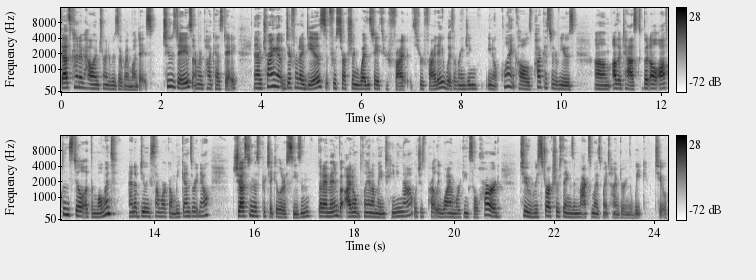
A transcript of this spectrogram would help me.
That's kind of how I'm trying to reserve my Mondays. Tuesdays are my podcast day, and I'm trying out different ideas for structuring Wednesday through through Friday with arranging, you know, client calls, podcast interviews, um, other tasks, but I'll often still at the moment end up doing some work on weekends right now, just in this particular season that I'm in, but I don't plan on maintaining that, which is partly why I'm working so hard to restructure things and maximize my time during the week too.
